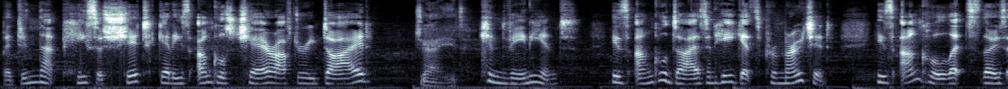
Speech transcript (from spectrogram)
but didn't that piece of shit get his uncle's chair after he died? Jade, Convenient. His uncle dies and he gets promoted. His uncle lets those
